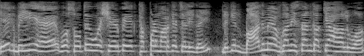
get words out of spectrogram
एक बिल्ली है वो सोते हुए शेर पे एक थप्पड़ मार के चली गई लेकिन बाद में अफ़गानिस्तान का क्या हाल हुआ?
